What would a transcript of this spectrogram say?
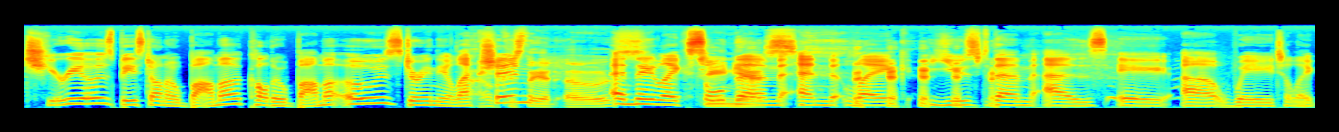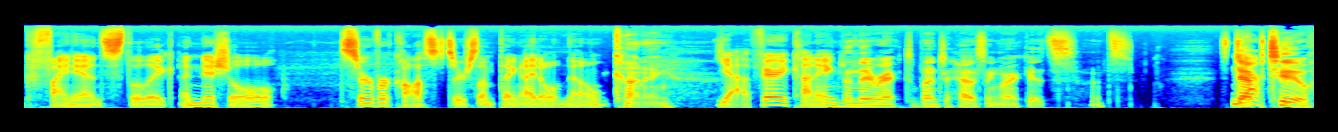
Cheerios based on Obama called Obama O's during the election. Because they had O's. and they like sold them and like used them as a uh, way to like finance the like initial server costs or something. I don't know. Cunning. Yeah, very cunning. And they wrecked a bunch of housing markets. That's Yeah. step two.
